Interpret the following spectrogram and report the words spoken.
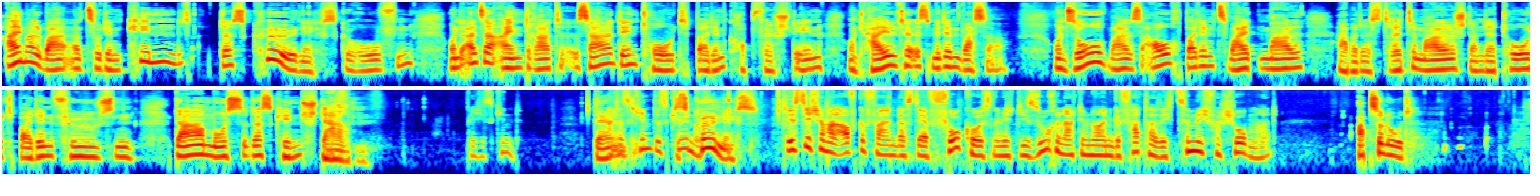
Einmal war er zu dem Kind des Königs gerufen, und als er eintrat, sah er den Tod bei dem Kopfe stehen und heilte es mit dem Wasser. Und so war es auch bei dem zweiten Mal, aber das dritte Mal stand der Tod bei den Füßen, da musste das Kind sterben. Welches Kind? Der, Ach, das Kind des des Königs. Königs. Ist dir schon mal aufgefallen, dass der Fokus, nämlich die Suche nach dem neuen Gevatter, sich ziemlich verschoben hat? Absolut.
